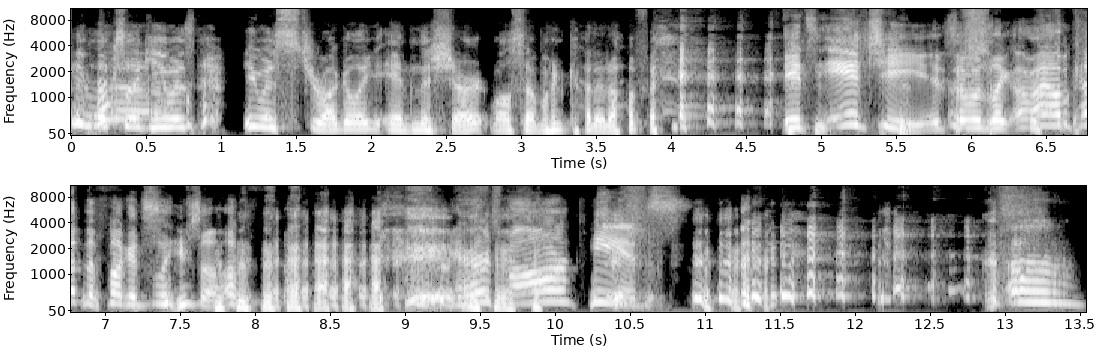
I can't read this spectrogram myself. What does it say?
It looks like he was he was struggling in the shirt while someone cut it off. It's itchy. And someone's like, all right, I'm cutting the fucking sleeves off. it hurts my armpits.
